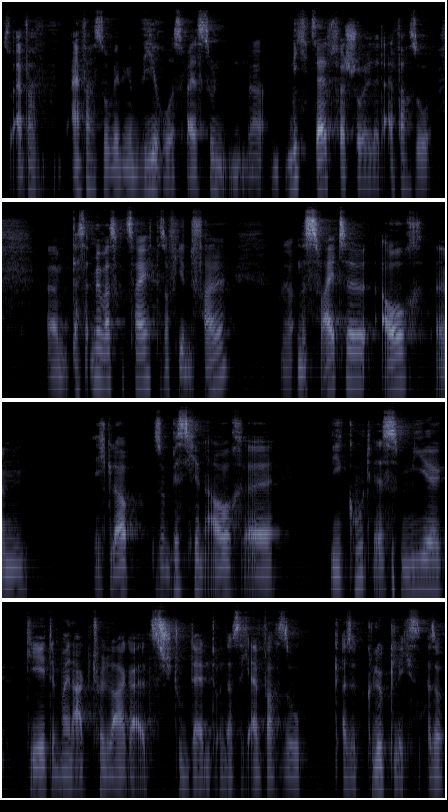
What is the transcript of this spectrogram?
So einfach, einfach so wegen einem Virus, weißt du, Ja. nicht selbstverschuldet, einfach so. Ähm, das hat mir was gezeigt, das auf jeden Fall. Ja. Und das zweite auch, ähm, ich glaube, so ein bisschen auch, äh, wie gut es mir geht in meiner aktuellen Lage als Student und dass ich einfach so, also glücklich, also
